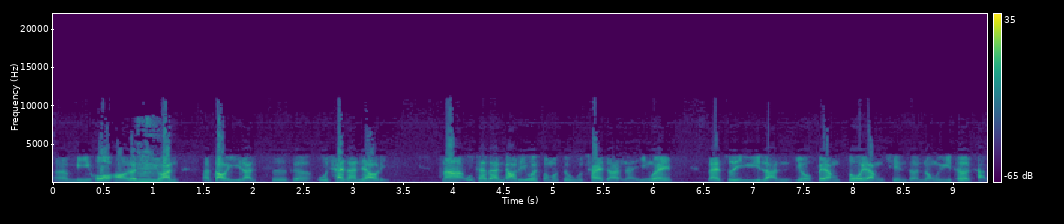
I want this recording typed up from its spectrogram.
呃迷惑哈，就喜欢呃到宜兰吃个无菜单料理。那无菜单料理为什么是无菜单呢？因为来自宜兰有非常多样性的农渔特产，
